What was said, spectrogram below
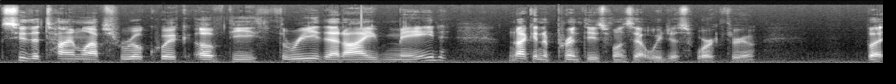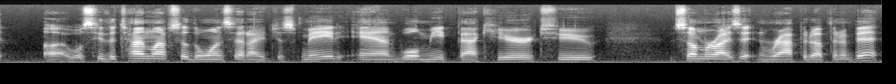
see the time lapse real quick of the three that I made. I'm not going to print these ones that we just worked through, but uh, we'll see the time lapse of the ones that I just made and we'll meet back here to summarize it and wrap it up in a bit.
